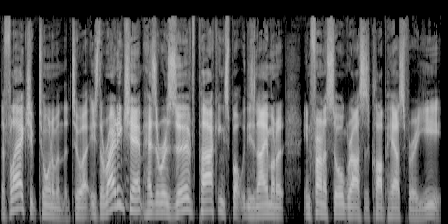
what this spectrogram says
the flagship tournament, the tour, is the reigning champ has a reserved parking spot with his name on it in front of Sawgrass's clubhouse for a year.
